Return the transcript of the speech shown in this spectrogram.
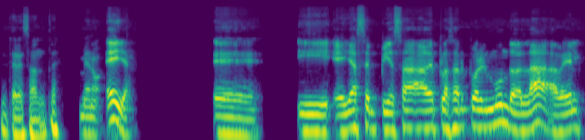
Interesante. Menos ella. Eh, y ella se empieza a desplazar por el mundo, ¿verdad? A ver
